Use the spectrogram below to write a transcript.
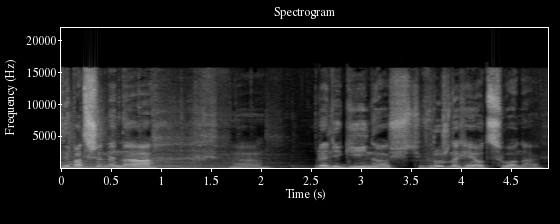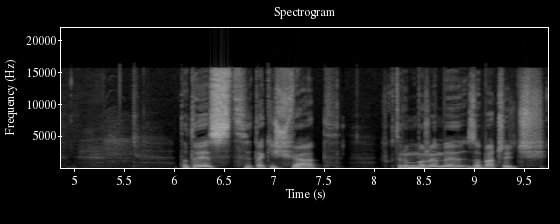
Gdy patrzymy na e, religijność w różnych jej odsłonach, to to jest taki świat, w którym możemy zobaczyć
